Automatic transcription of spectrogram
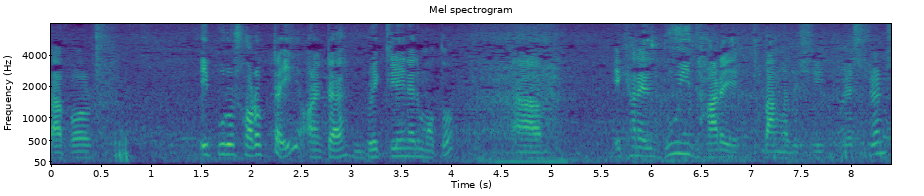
তারপর এই পুরো সড়কটাই অনেকটা ব্রিকলেনের মতো। এখানে দুই ধারে বাংলাদেশি রেস্টুরেন্ট।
